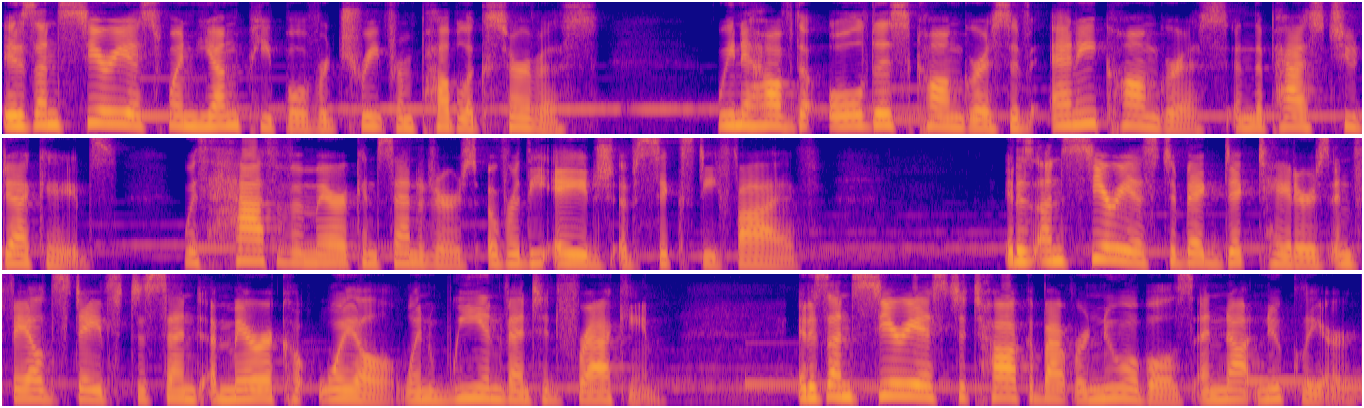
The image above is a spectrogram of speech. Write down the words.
It is unserious when young people retreat from public service we now have the oldest Congress of any Congress in the past two decades, with half of American senators over the age of 65. It is unserious to beg dictators in failed states to send America oil when we invented fracking. It is unserious to talk about renewables and not nuclear.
